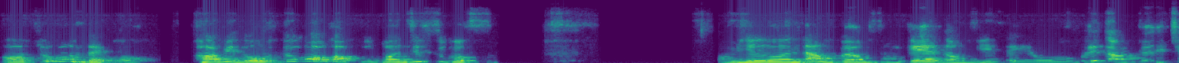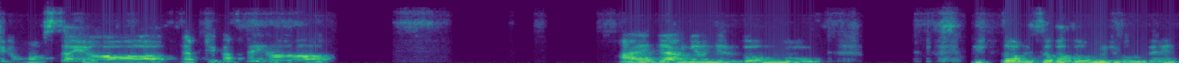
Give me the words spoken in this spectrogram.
어, 뜨거운데, 이거. 밥이 너무 뜨거워갖고 만질 수가 없어. 음식은 남편분께 넘기세요. 우리 남편이 지금 없어요. 납치 갔어요. 아이, 양현이는 너무, 립서비스가 너무 좋은데?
